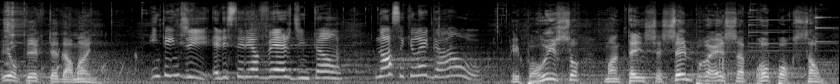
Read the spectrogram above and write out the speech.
e o verde da mãe. Entendi, ele seria verde então. Nossa, que legal! E por isso mantém-se sempre essa proporção.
